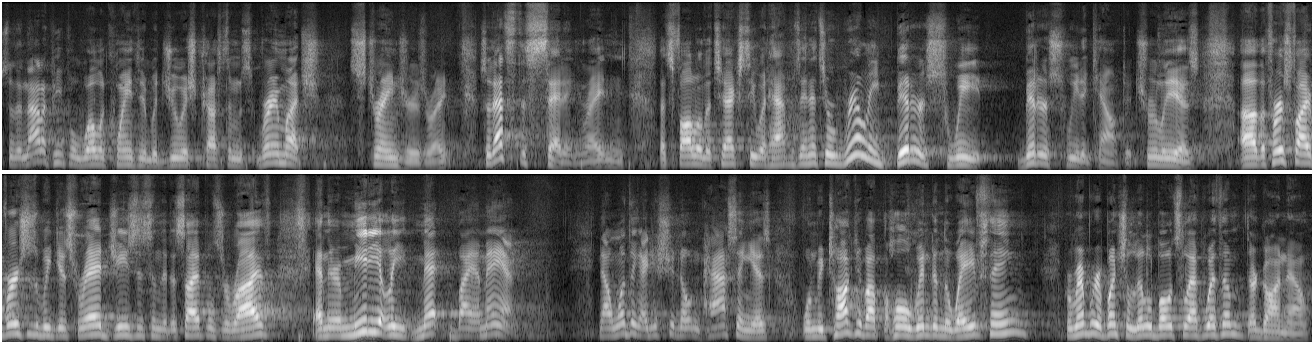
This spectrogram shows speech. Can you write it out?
So they're not a people well acquainted with Jewish customs, very much strangers, right? So that's the setting, right? And let's follow the text, see what happens. And it's a really bittersweet, bittersweet account. It truly is. Uh, the first five verses we just read, Jesus and the disciples arrive, and they're immediately met by a man. Now, one thing I just should note in passing is when we talked about the whole wind and the wave thing, remember a bunch of little boats left with them? They're gone now.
